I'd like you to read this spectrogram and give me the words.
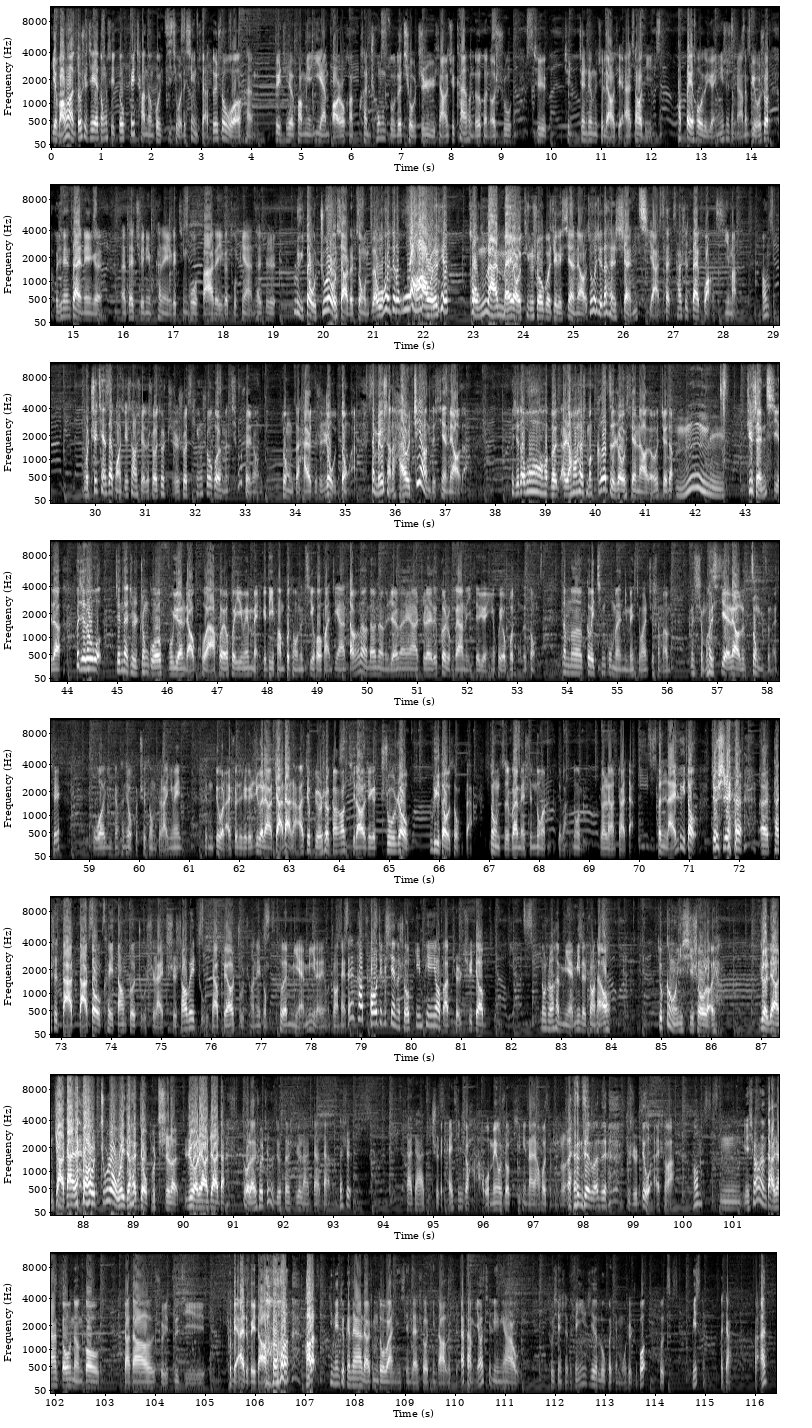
也往往都是这些东西都非常能够激起我的兴趣啊，所以说我很对这些方面依然保有很很充足的求知欲，想要去看很多很多书，去去真正的去了解，哎，到底它背后的原因是什么样的？比如说，我今天在那个呃在群里看见一个亲给我发的一个图片，它是。绿豆猪肉馅的粽子，我会觉得哇，我的天，从来没有听说过这个馅料，就会觉得很神奇啊！它它是在广西嘛，然后我之前在广西上学的时候，就只是说听说过什么清水这种粽子，还有就是肉粽啊，但没有想到还有这样的馅料的，会觉得哇不，然后还有什么鸽子肉馅料的，我觉得嗯，挺神奇的，会觉得我真的就是中国幅员辽阔啊，会会因为每个地方不同的气候环境啊，等等等等的人文呀之类的各种各样的一些原因，会有不同的粽子。那么各位亲故们，你们喜欢吃什么什么馅料的粽子呢？其实。我已经很久不吃粽子了，因为真的对我来说就是个热量炸弹了啊！就比如说刚刚提到的这个猪肉绿豆粽子，粽子外面是糯米，对吧？糯米热量炸弹。本来绿豆就是，呃，它是杂杂豆，可以当做主食来吃，稍微煮一下，不要煮成那种特别绵密的那种状态。但是它包这个馅的时候，偏偏要把皮儿去掉，弄成很绵密的状态哦，就更容易吸收了。哎呀！热量炸弹，然后猪肉我已经很久不吃了。热量炸弹对我来说真的就算是热量炸弹了，但是大家吃的开心就好。我没有说批评大家或怎么说，怎么的，就是对我来说啊，然后嗯，也希望大家都能够找到属于自己特别爱的味道。好了，今天就跟大家聊这么多吧。您现在收听到的是 FM 幺七零零二五出现时的声音日记的录播节目，我是主播兔子 Mister，大家晚安。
